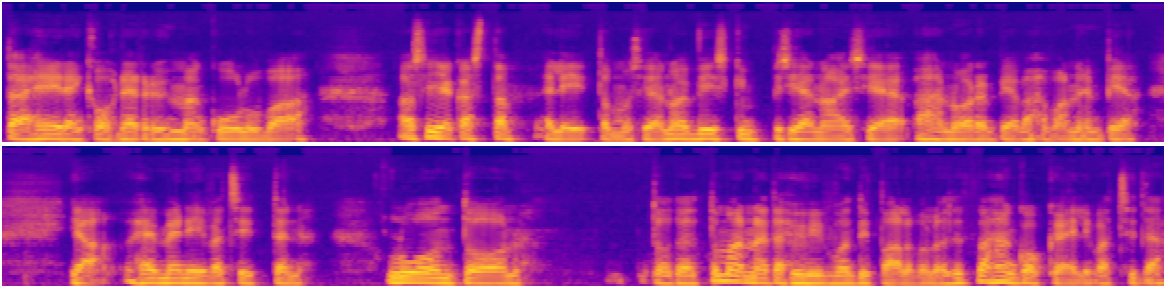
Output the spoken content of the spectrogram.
tai heidän kohderyhmään kuuluvaa asiakasta, eli tuommoisia noin 50 naisia, vähän nuorempia, vähän vanhempia. Ja he menivät sitten luontoon toteuttamaan näitä hyvinvointipalveluita, että vähän kokeilivat sitä.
